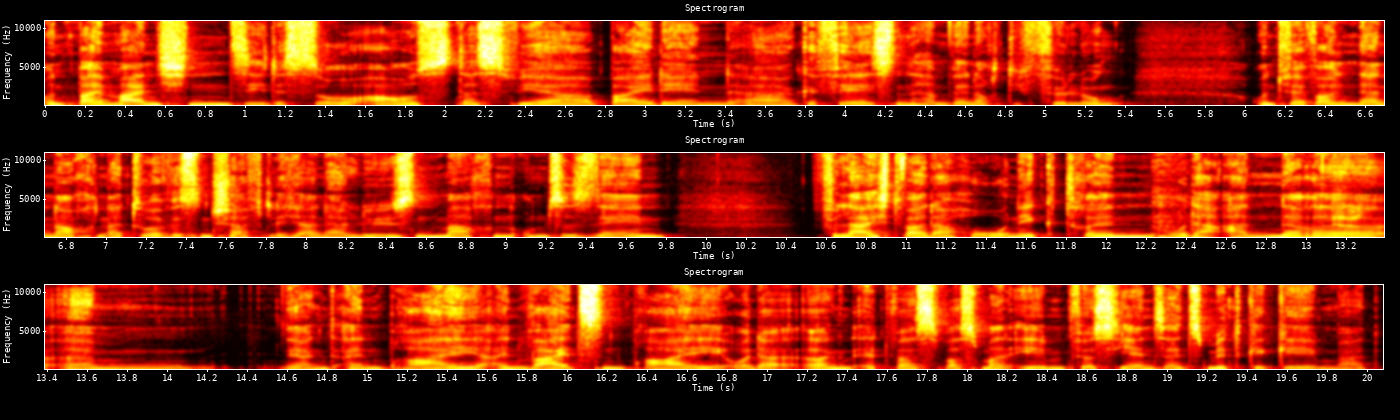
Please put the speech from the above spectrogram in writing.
Und bei manchen sieht es so aus, dass wir bei den äh, Gefäßen haben wir noch die Füllung und wir wollen dann noch naturwissenschaftliche Analysen machen, um zu sehen, vielleicht war da Honig drin oder andere, ja. ähm, irgendein Brei, ein Weizenbrei oder irgendetwas, was man eben fürs Jenseits mitgegeben hat.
